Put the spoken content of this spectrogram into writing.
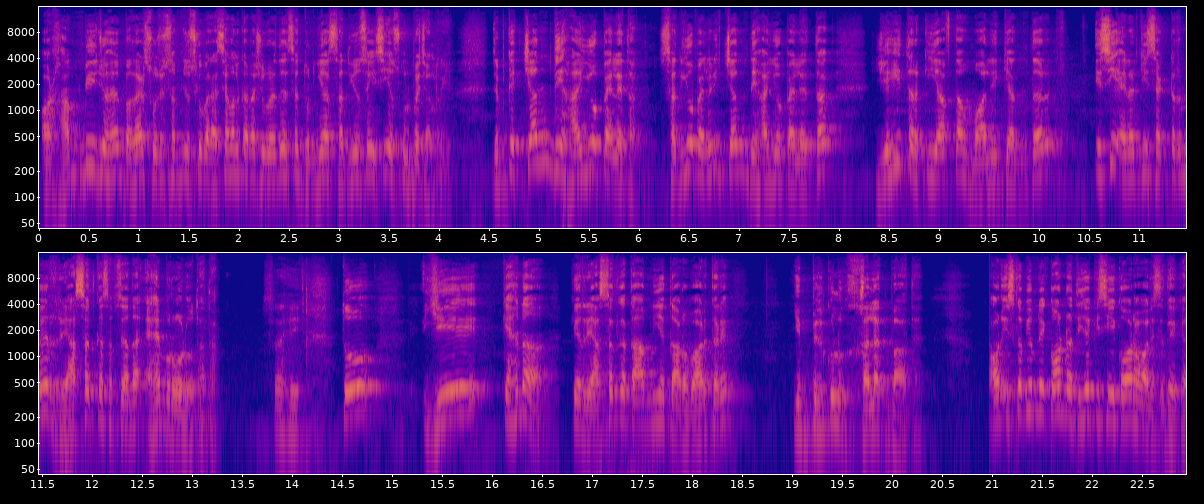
اور ہم بھی جو ہے بغیر سوچے سمجھے اس کے اوپر ایسے عمل کرنا شروع کر دیا جیسے دنیا صدیوں سے اسی اسکول پہ چل رہی ہے۔ جبکہ چند دہائیوں پہلے تک صدیوں پہلے نہیں چند دہائیوں پہلے تک یہی ترقی یافتہ ممالک کے اندر اسی انرجی سیکٹر میں ریاست کا سب سے زیادہ اہم رول ہوتا تھا۔ صحیح۔ تو یہ کہنا کہ ریاست کا کام نہیں ہے کاروبار کرے یہ بالکل غلط بات ہے۔ اور اس کا بھی ہم نے ایک اور نتیجہ کسی ایک اور حوالے سے دیکھا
